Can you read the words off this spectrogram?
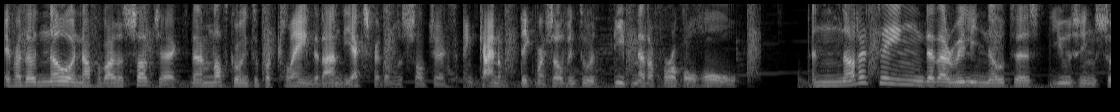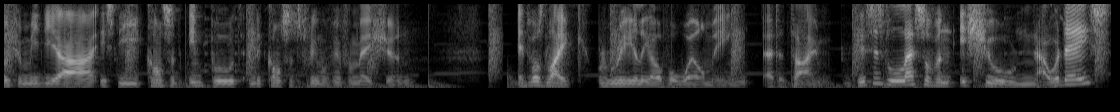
If I don't know enough about a subject, then I'm not going to proclaim that I'm the expert on the subject and kind of dig myself into a deep metaphorical hole. Another thing that I really noticed using social media is the constant input and the constant stream of information. It was like really overwhelming at the time. This is less of an issue nowadays,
